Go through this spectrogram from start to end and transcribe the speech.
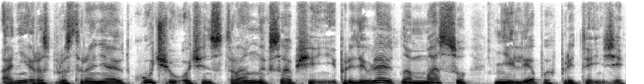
они распространяют кучу очень странных сообщений предъявляют нам массу нелепых претензий.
